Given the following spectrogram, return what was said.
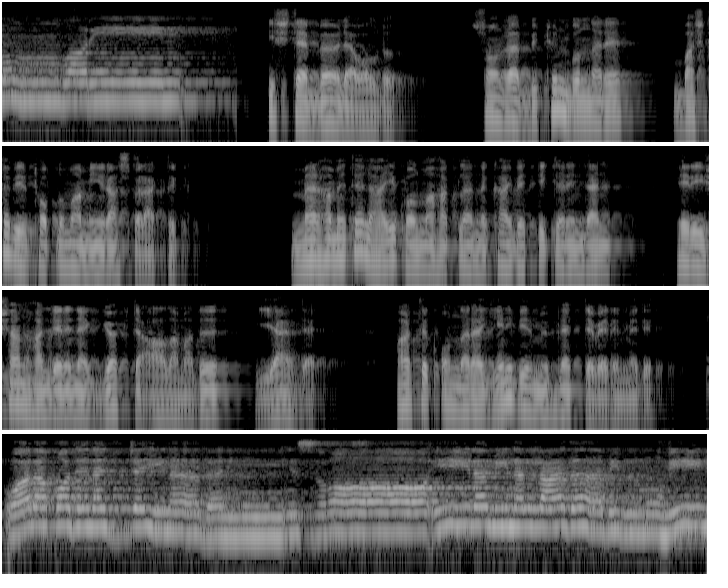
مُنظَرِينَ İşte böyle oldu. Sonra bütün bunları başka bir topluma miras bıraktık. Merhamete layık olma haklarını kaybettiklerinden perişan hallerine gök de ağlamadı, yer de. Artık onlara yeni bir mühlet de verilmedi. وَلَقَدْ نَجَّيْنَا بَنِي إِسْرَائِيلَ مِنَ الْعَذَابِ الْمُهِينِ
